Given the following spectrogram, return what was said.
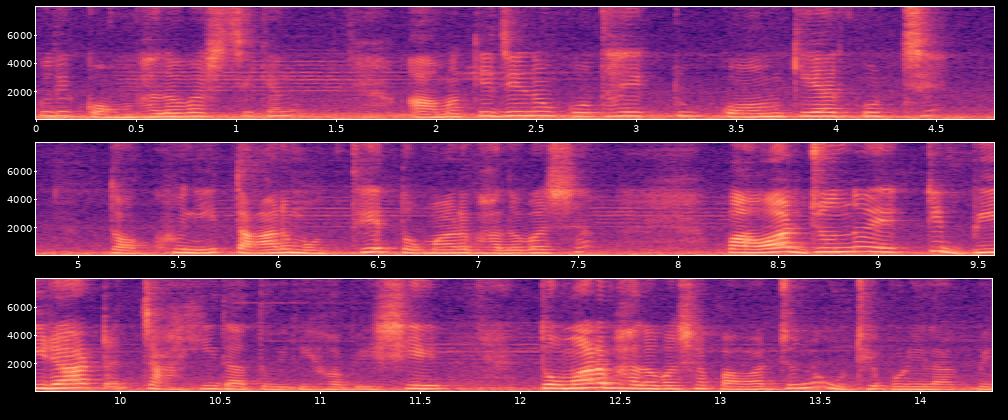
করে কম ভালোবাসছে কেন? আমাকে যেন কোথায় একটু কম কেয়ার করছে? তখনই তার মধ্যে তোমার ভালোবাসা পাওয়ার জন্য একটি বিরাট চাহিদা তৈরি হবে। সে তোমার ভালোবাসা পাওয়ার জন্য উঠে পড়ে লাগবে।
